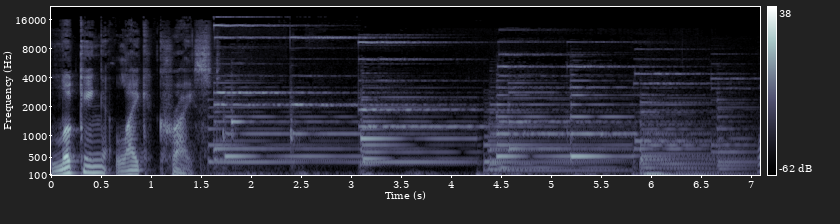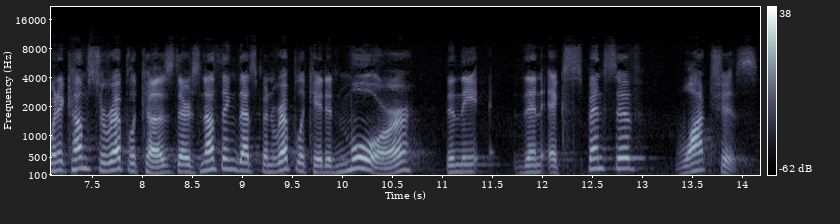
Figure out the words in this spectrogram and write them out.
looking like Christ. When it comes to replicas, there's nothing that's been replicated more than the than expensive watches.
